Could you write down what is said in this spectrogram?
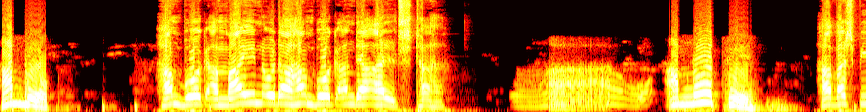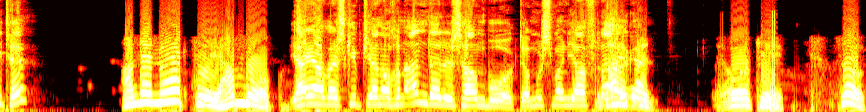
Hamburg. Hamburg am Main oder Hamburg an der Alster? Am Nordsee. Ha, was bitte? An der Nordsee, Hamburg. Ja, ja, aber es gibt ja noch ein anderes Hamburg. Da muss man ja fragen. Nein, nein. Okay. So.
